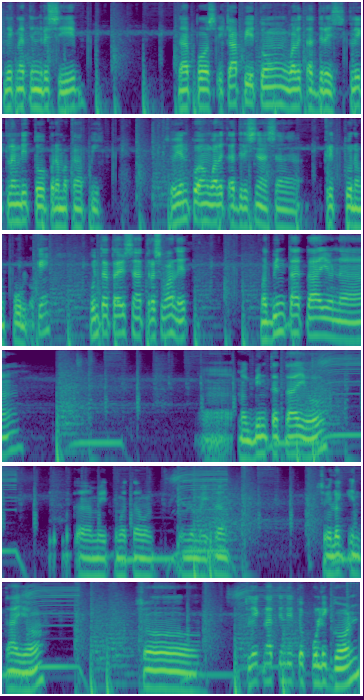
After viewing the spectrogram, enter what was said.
Click natin receive. Tapos i-copy itong wallet address. Click lang dito para makopy. So yan po ang wallet address niya sa crypto ng pool. Okay? Punta tayo sa Trust Wallet. Magbinta tayo ng ah, magbinta tayo baka may tumatawag. Na may lang. So, login tayo. So, click natin dito Polygon.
